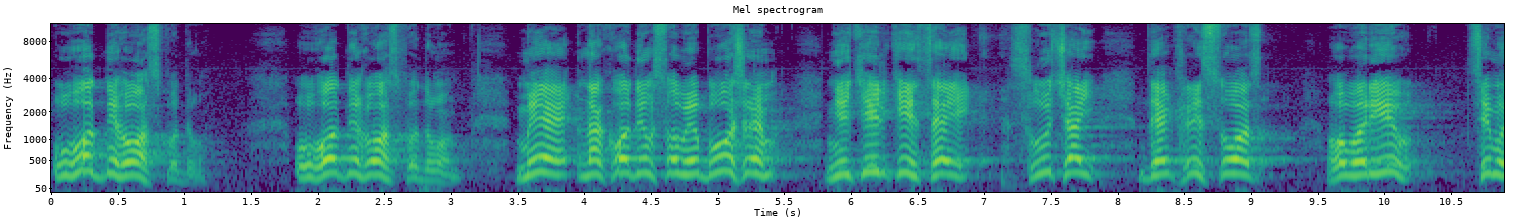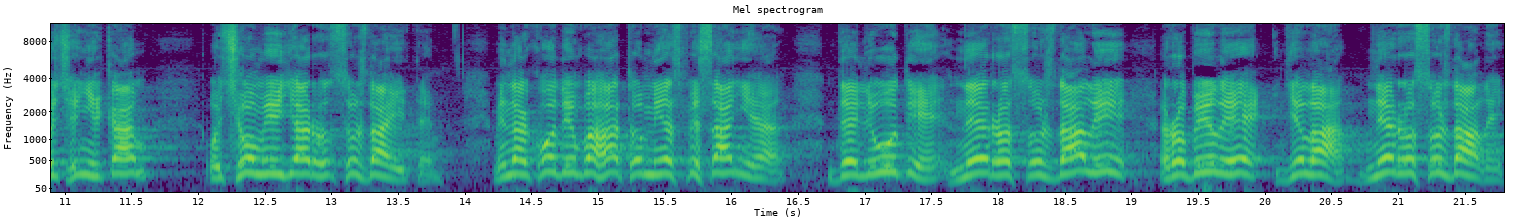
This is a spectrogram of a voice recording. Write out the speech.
угодні Господу. Угодні Господу. Ми знаходимо в Слові Божим не тільки цей случай, де Христос говорив цим ученикам, о чому і я розсуждаєте. Ми знаходимо багато місць Писання, де люди не розсуждали, робили діла, не розсуждали,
